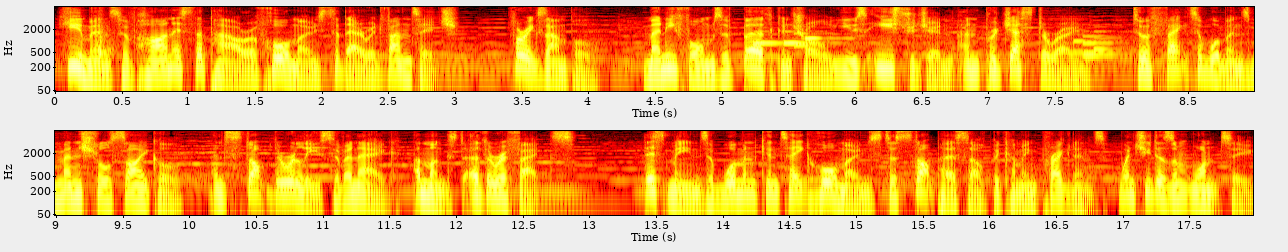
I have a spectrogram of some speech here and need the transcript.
Humans have harnessed the power of hormones to their advantage. For example, many forms of birth control use estrogen and progesterone to affect a woman's menstrual cycle and stop the release of an egg, amongst other effects. This means a woman can take hormones to stop herself becoming pregnant when she doesn't want to.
